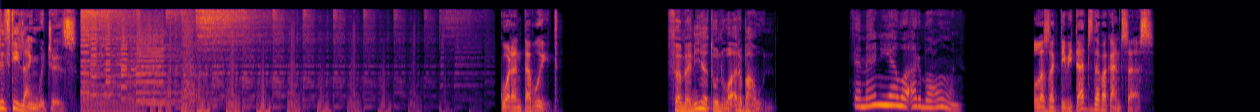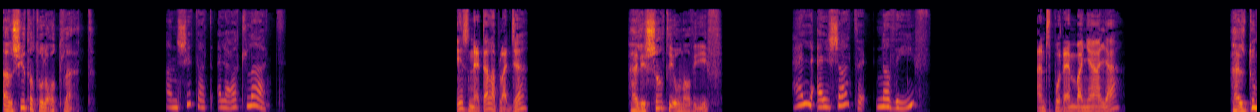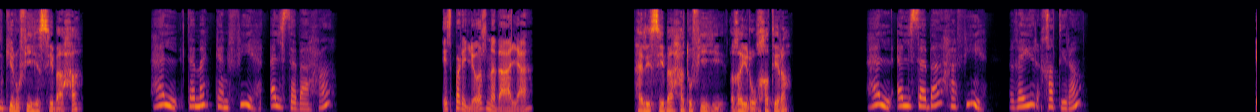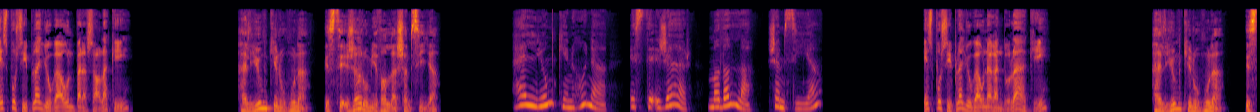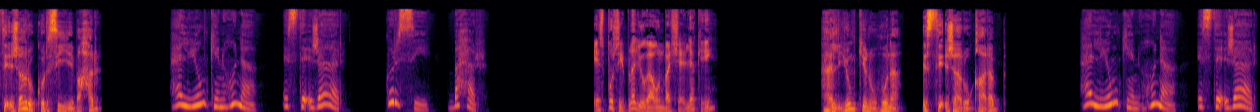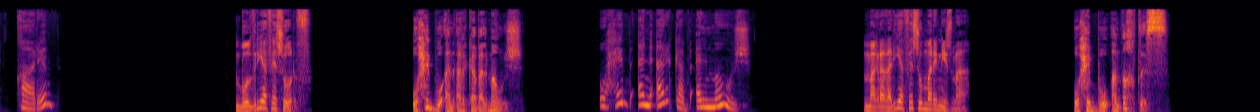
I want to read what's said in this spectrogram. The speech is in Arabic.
50 languages. 48. ثمانية وأربعون ثمانية وأربعون Les activitats de vacances. أنشطة العطلات أنشطة العطلات És neta la platja? هل الشاطئ نظيف؟ هل الشاطئ نظيف؟ Ens podem banyar allà? هل تمكن فيه السباحة؟ هل تمكن فيه السباحة؟ És perillós nedar allà? هل السباحة فيه غير خطرة؟ هل السباحة فيه غير خطرة؟ És possible llogar un parasol aquí? هل يمكن هنا استئجار مظلة شمسية؟ هل يمكن هنا استئجار مظلة شمسية؟ És possible llogar una gandula aquí? هل يمكن هنا استئجار كرسي بحر؟ هل يمكن هنا استئجار كرسي بحر؟ És possible llogar un vaixell aquí? هل يمكن هنا استئجار قارب؟ هل يمكن هنا استئجار قارب؟ Voldria fer surf. أحب أن أركب الموج. أحب أن أركب الموج. M'agradaria fer submarinisme. أحب أن أغطس.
